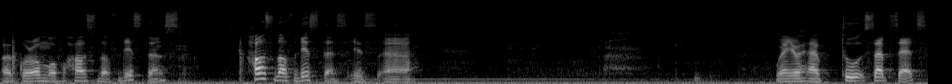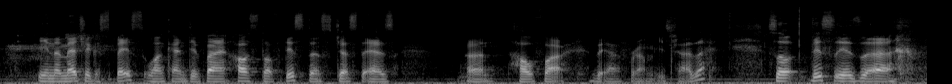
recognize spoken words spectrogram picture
a Gromov-Hausdorff distance. Hausdorff distance is uh, when you have two subsets in a metric space, one can define Hausdorff distance just as uh, how far they are from each other. So this is uh,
